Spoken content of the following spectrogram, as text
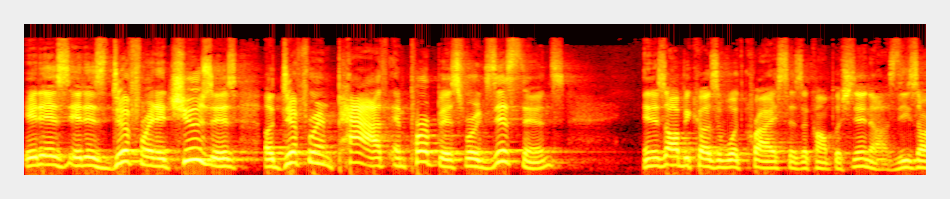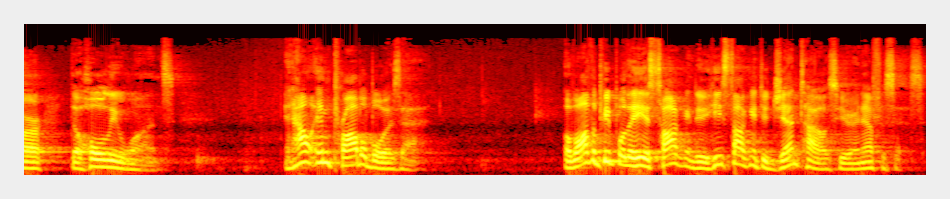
It is, it is different. It chooses a different path and purpose for existence. And it's all because of what Christ has accomplished in us. These are the holy ones. And how improbable is that? Of all the people that he is talking to, he's talking to Gentiles here in Ephesus.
